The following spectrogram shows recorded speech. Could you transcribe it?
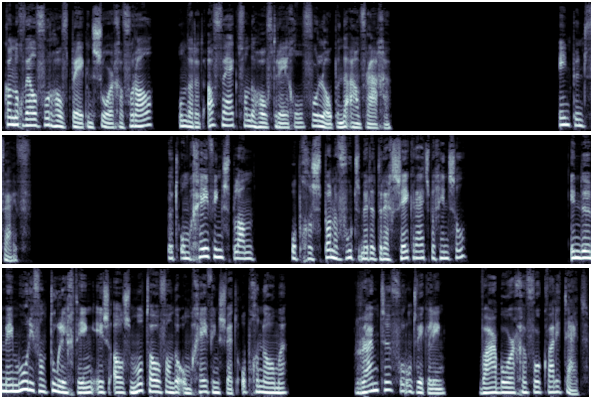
kan nog wel voor hoofdbrekens zorgen, vooral omdat het afwijkt van de hoofdregel voor lopende aanvragen. 1.5 Het omgevingsplan op gespannen voet met het rechtszekerheidsbeginsel? In de memorie van toelichting is als motto van de omgevingswet opgenomen ruimte voor ontwikkeling, waarborgen voor kwaliteit.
